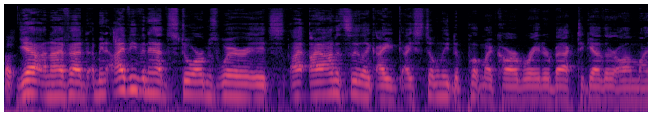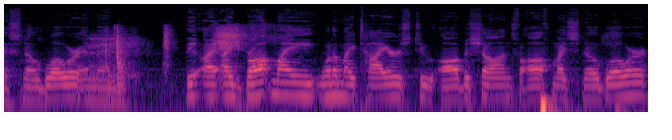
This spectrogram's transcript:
uh, yeah, and I've had. I mean, I've even had storms where it's. I, I honestly like. I, I still need to put my carburetor back together on my snowblower, and then the I, I brought my one of my tires to Aubuchon's for off my snowblower.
